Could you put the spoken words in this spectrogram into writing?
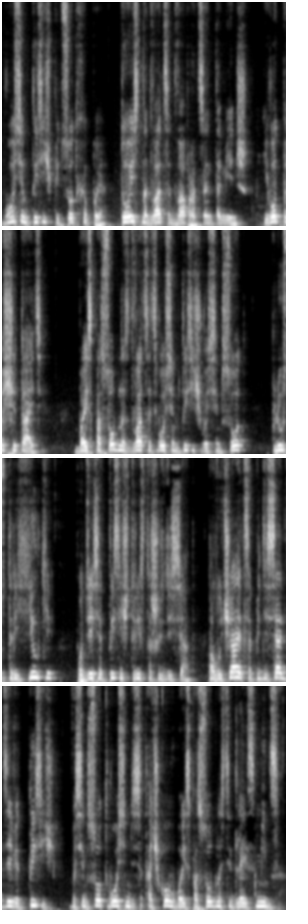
8500 хп, то есть на 22% меньше. И вот посчитайте, боеспособность 28800 плюс 3 хилки по 10360. Получается 59 тысяч 880 очков боеспособности для эсминца.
